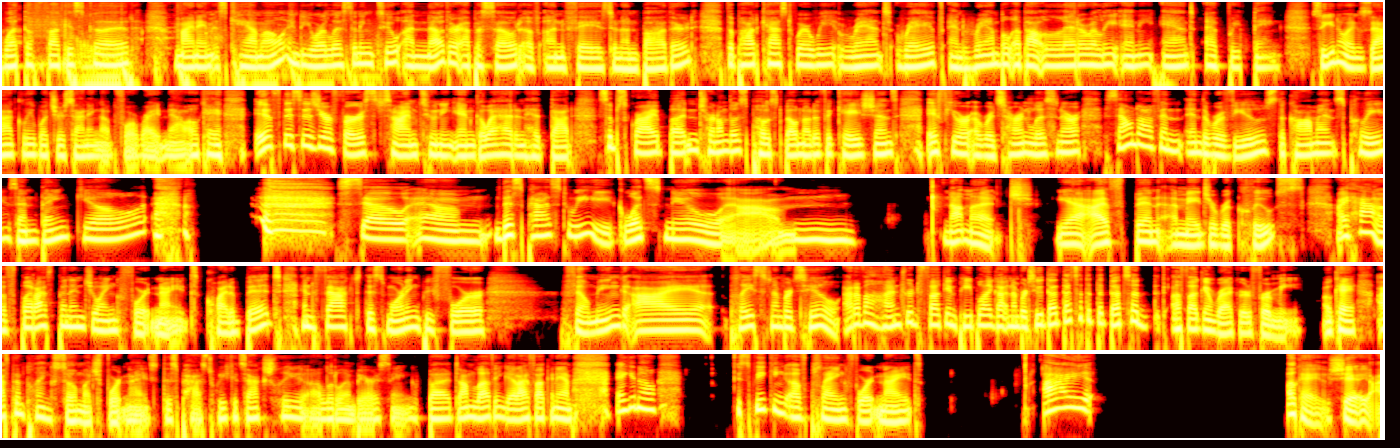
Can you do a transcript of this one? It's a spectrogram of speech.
What the fuck is good? My name is Camo, and you're listening to another episode of Unfazed and Unbothered, the podcast where we rant, rave, and ramble about literally any and everything. So you know exactly what you're signing up for right now, okay? If this is your first time tuning in, go ahead and hit that subscribe button, turn on those post bell notifications. If you're a return listener, sound off in, in the reviews, the comments, please, and thank you. so um this past week what's new? Um not much. Yeah i've been a major recluse. I have but i've been enjoying fortnite quite a bit. In fact this morning before filming i placed number two. Out of a hundred fucking people i got number two. That that's a that, that's a, a fucking record for me Okay, I've been playing so much Fortnite this past week. It's actually a little embarrassing, but I'm loving it. I fucking am. And you know, speaking of playing Fortnite, I okay, shit.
